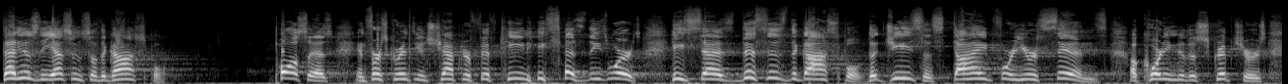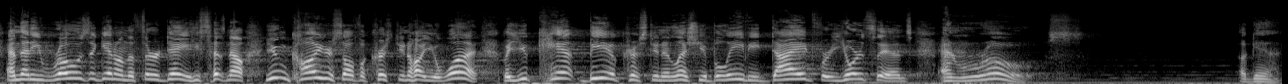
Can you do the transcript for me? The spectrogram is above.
That is the essence of the gospel. Paul says in 1 Corinthians chapter 15, he says these words. He says, This is the gospel that Jesus died for your sins according to the scriptures, and that he rose again on the third day. He says, Now, you can call yourself a Christian all you want, but you can't be a Christian unless you believe he died for your sins and rose again.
